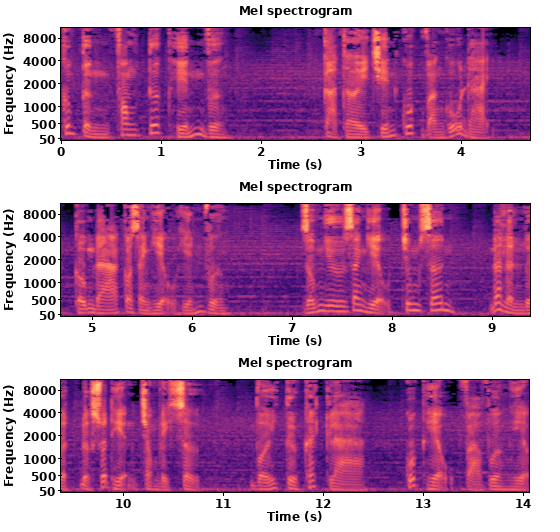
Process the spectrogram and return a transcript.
cũng từng phong tước hiến vương. Cả thời chiến quốc và ngũ đại cũng đã có danh hiệu hiến vương, giống như danh hiệu Trung Sơn đã lần lượt được xuất hiện trong lịch sử với tư cách là quốc hiệu và vương hiệu.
